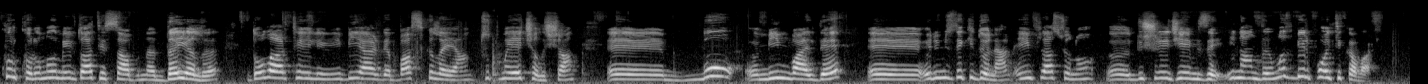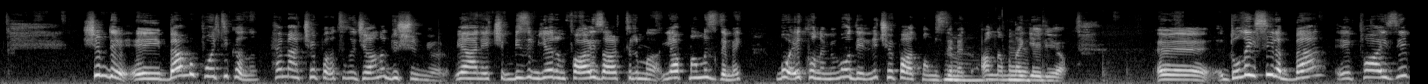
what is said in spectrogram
Kur korumalı mevduat hesabına dayalı dolar TL'yi bir yerde baskılayan, tutmaya çalışan e, bu minvalde e, önümüzdeki dönem enflasyonu e, düşüreceğimize inandığımız bir politika var. Şimdi e, ben bu politikanın hemen çöpe atılacağını düşünmüyorum. Yani bizim yarın faiz artırımı yapmamız demek bu ekonomi modelini çöpe atmamız demek Hmm, anlamına evet. geliyor. E, dolayısıyla ben e, faizi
